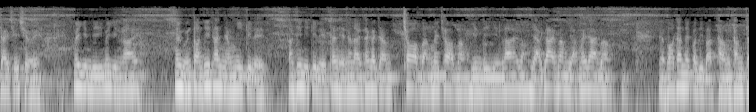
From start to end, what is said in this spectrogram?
ใจเฉยๆ ไม่ยินดีไม่ยินร้าย ไม่เหมือนตอนที่ท่านยังมีกิเลส ตอนที่มีกิเลสท่านเห็นอะไร ท่านก็จะชอบบ้างไม่ชอบบ้าง ยินดียินร้ายบ้างอยากได้บ้างอยากไม่ได้บ้าง แต่พอท่านได้ปฏิบัติธรรมทำใจ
